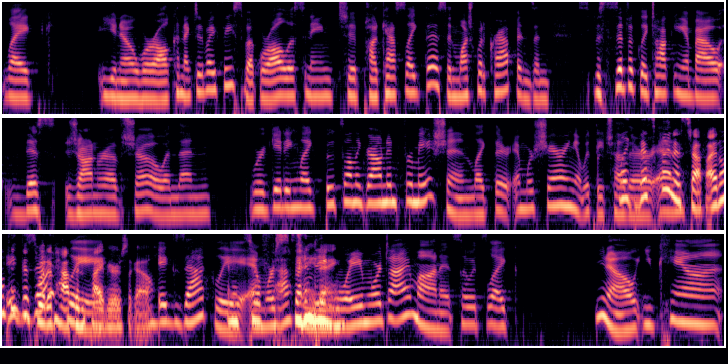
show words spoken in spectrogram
like. You know, we're all connected by Facebook. We're all listening to podcasts like this and watch what happens and specifically talking about this genre of show. And then we're getting like boots on the ground information, like there, and we're sharing it with each other. Like this kind of stuff. I don't think this would have happened 5 years ago. Exactly. And And, we're spending way more time on it. So it's like, you know, you can't,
